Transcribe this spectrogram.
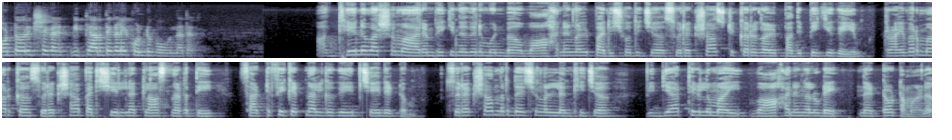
ഓട്ടോറിക്ഷകൾ വിദ്യാർത്ഥികളെ കൊണ്ടുപോകുന്നത്. അധ്യയന വർഷം ആരംഭിക്കുന്നതിന് മുൻപ് വാഹനങ്ങൾ പരിശോധിച്ച് സുരക്ഷാ സ്റ്റിക്കറുകൾ പതിപ്പിക്കുകയും ഡ്രൈവർമാർക്ക് സുരക്ഷാ പരിശീലന ക്ലാസ് നടത്തി സർട്ടിഫിക്കറ്റ് നൽകുകയും ചെയ്തിട്ടും സുരക്ഷാ നിർദ്ദേശങ്ങൾ ലംഘിച്ച് വിദ്യാർത്ഥികളുമായി വാഹനങ്ങളുടെ നെട്ടോട്ടമാണ്.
